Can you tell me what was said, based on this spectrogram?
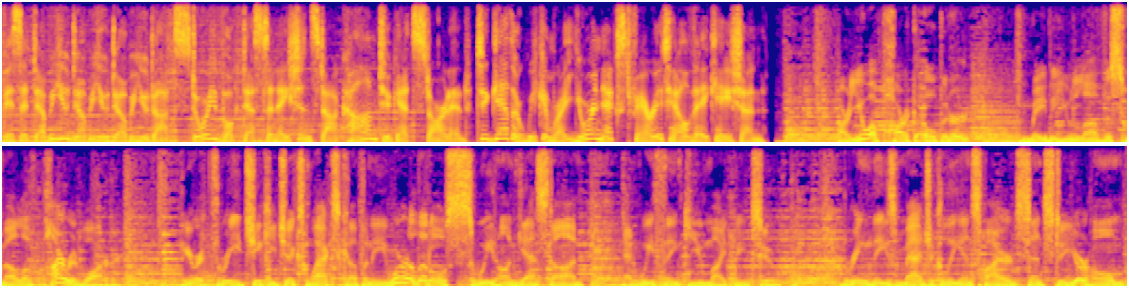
Visit www.storybookdestinations.com to get started. Together, we can write your next fairy tale vacation. Are you a park opener? Maybe you love the smell of pirate water. Here at Three Cheeky Chicks Wax Company, we're a little sweet on Gaston, and we think you might be too. Bring these magically inspired scents to your home,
